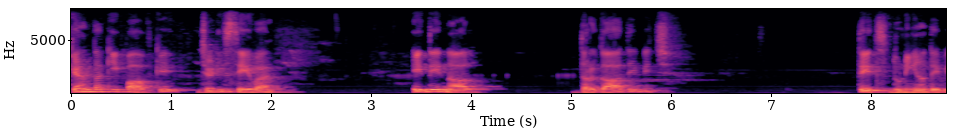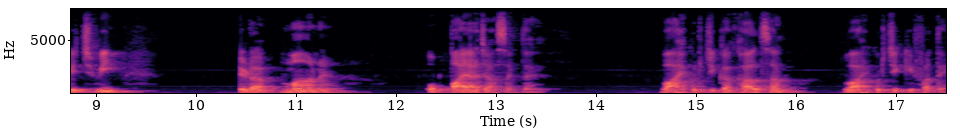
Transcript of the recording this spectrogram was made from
ਕਹਿਣ ਦਾ ਕੀ ਭਾਵ ਕਿ ਜਿਹੜੀ ਸੇਵਾ ਇਹਦੇ ਨਾਲ ਦਰਗਾਹ ਦੇ ਵਿੱਚ ਤੇ ਇਸ ਦੁਨੀਆ ਦੇ ਵਿੱਚ ਵੀ ਜਿਹੜਾ ਮਾਣ ਹੈ ਉਹ ਪਾਇਆ ਜਾ ਸਕਦਾ ਹੈ। ਵਾਹਿਗੁਰੂ ਜੀ ਕਾ ਖਾਲਸਾ ਵਾਹਿਗੁਰੂ ਜੀ ਕੀ ਫਤਿਹ।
